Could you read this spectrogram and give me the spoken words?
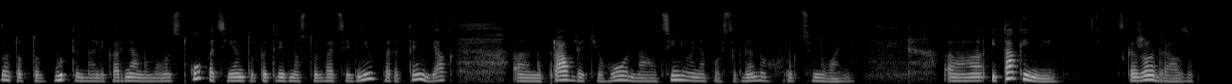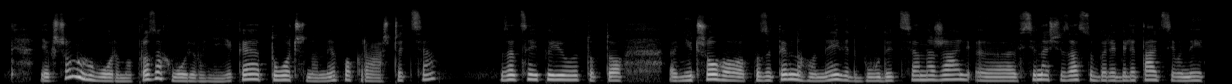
Ну, тобто бути на лікарняному листку пацієнту потрібно 120 днів перед тим, як е, направлять його на оцінювання повсякденного функціонування. І так і ні. Скажу одразу. Якщо ми говоримо про захворювання, яке точно не покращиться за цей період, тобто е, нічого позитивного не відбудеться, на жаль, е, всі наші засоби реабілітації вони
